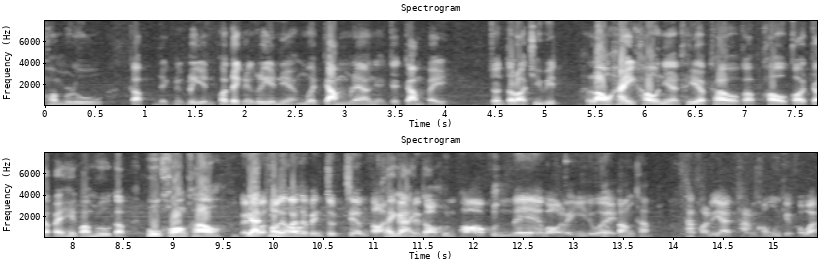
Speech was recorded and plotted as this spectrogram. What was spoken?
ความรู้กับเด็กนักเรียน เพราะเด็กนักเรียนเนี่ยเมื่อจำแล้วเนี่ยจะจำไปจนตลอดชีวิต เราให้เขาเนี่ยเทียบเท่ากับเขาก็จะไปให้ความรู้กับผู้ปกครองเขาเป็นญาติว่าพี่เขาน้องก็จะเป็นจุดเชื่อมต่อในขกายารยไปต่บออกคุณพ่อคุณแม่บอกอะไรอย่างนี้ด้วยถูกต้องครับ ถ้าขออนุญาตถามข้อมูลเกี่ยวกับว่า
